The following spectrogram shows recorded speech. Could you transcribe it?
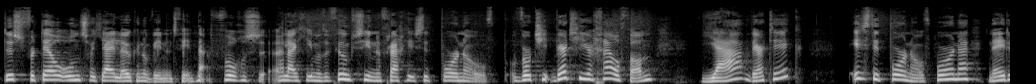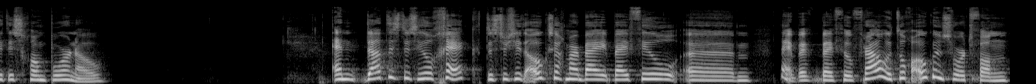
Dus vertel ons wat jij leuk en opwindend vindt. Nou, vervolgens laat je iemand een filmpje zien en vraag je, is dit porno of, word je, werd je hier geil van? Ja, werd ik. Is dit porno of porna? Nee, dit is gewoon porno. En dat is dus heel gek. Dus er zit ook zeg maar bij, bij veel. ehm, Nee, bij, bij veel vrouwen toch ook een soort van.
